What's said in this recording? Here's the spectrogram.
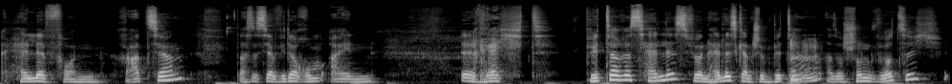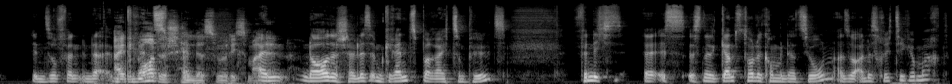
Helle von Razian. Das ist ja wiederum ein recht bitteres Helles. Für ein Helles ganz schön bitter. Mhm. Also schon würzig. Insofern in der, ein Grenz nordisch Helles würde ich es mal nennen. Ein nordisch Helles im Grenzbereich zum Pilz. Finde ich, äh, ist, ist eine ganz tolle Kombination. Also alles richtig gemacht.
